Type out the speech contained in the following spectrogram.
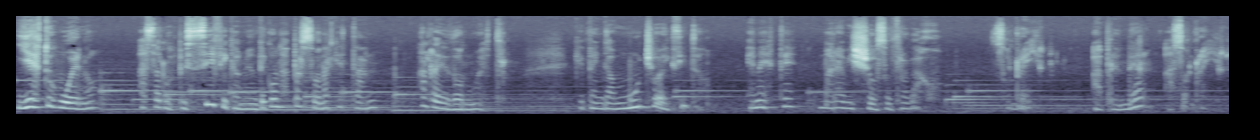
Y esto es bueno hacerlo específicamente con las personas que están alrededor nuestro. Que tengan mucho éxito en este maravilloso trabajo. Sonreír aprender a sonreír.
